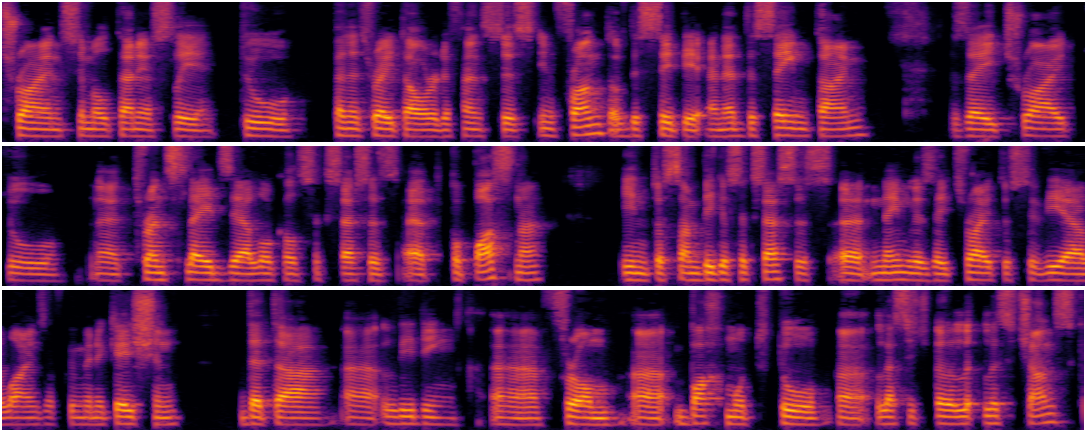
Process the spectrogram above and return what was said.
trying simultaneously to penetrate our defenses in front of the city and at the same time they try to uh, translate their local successes at Popasna into some bigger successes. Uh, namely, they try to severe lines of communication that are uh, leading uh, from uh, Bakhmut to uh, Lysychansk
